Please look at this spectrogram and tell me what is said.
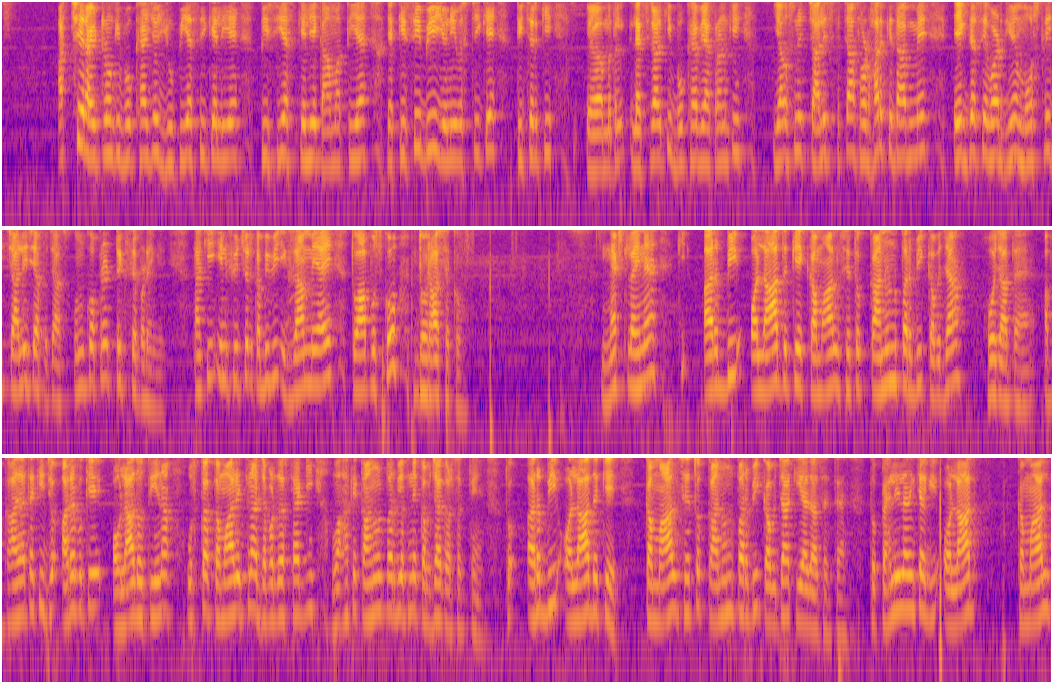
अच्छे राइटरों की बुक है जो यूपीएससी के लिए पीसीएस के लिए काम आती है या किसी भी यूनिवर्सिटी के टीचर की आ, मतलब लेक्चरर की बुक है व्याकरण की या उसने चालीस पचास वर्ड हर किताब में एक जैसे वर्ड दिए मोस्टली चालीस या पचास, उनको अपने ट्रिक से पढ़ेंगे, ताकि इन फ्यूचर कभी भी एग्ज़ाम में आए तो आप उसको दोहरा सको। नेक्स्ट लाइन है कि अरबी औलाद के कमाल से तो कानून पर भी कब्जा हो जाता है। अब कहा जाता है कि जो अरब के औलाद होती है ना, उसका कमाल इतना ज़बरदस्त है कि वहाँ के कानून पर भी अपने कब्जा कर सकते हैं। तो अरबी औलाद के कमाल से तो कानून पर भी कब्जा किया जा सकता है। तो पहली लाइन क्या होगी? औलाद, कमाल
